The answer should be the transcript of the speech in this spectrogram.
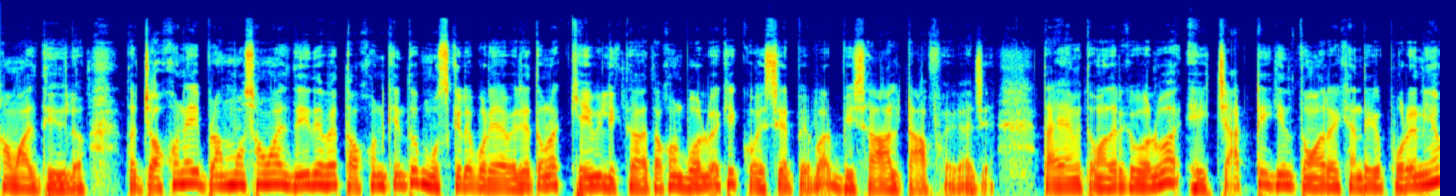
সমাজ দিয়ে দিল। তো যখন এই ব্রহ্ম সমাজ দিয়ে দেবে, তখন কিন্তু মুশকিলে পড়ে যাবে যে তোমরা কেউই লিখতে হবে তখন বলবে কি কোয়েশ্চেন পেপার বিশাল টাফ হয়ে গেছে। তাই আমি তোমাদেরকে বলব, এই চারটে কিন্তু তোমাদের এখান থেকে পড়ে নিও।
